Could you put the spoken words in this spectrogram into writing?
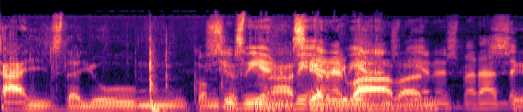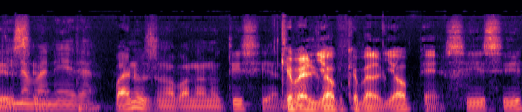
talls de llum, com Sí, gestionar, havien- si havien- havien- arribaven... havien esbarat de quina manera. Bueno, és una bona notícia. Que no? ve el llop, que ve el llop, eh? Sí, sí.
